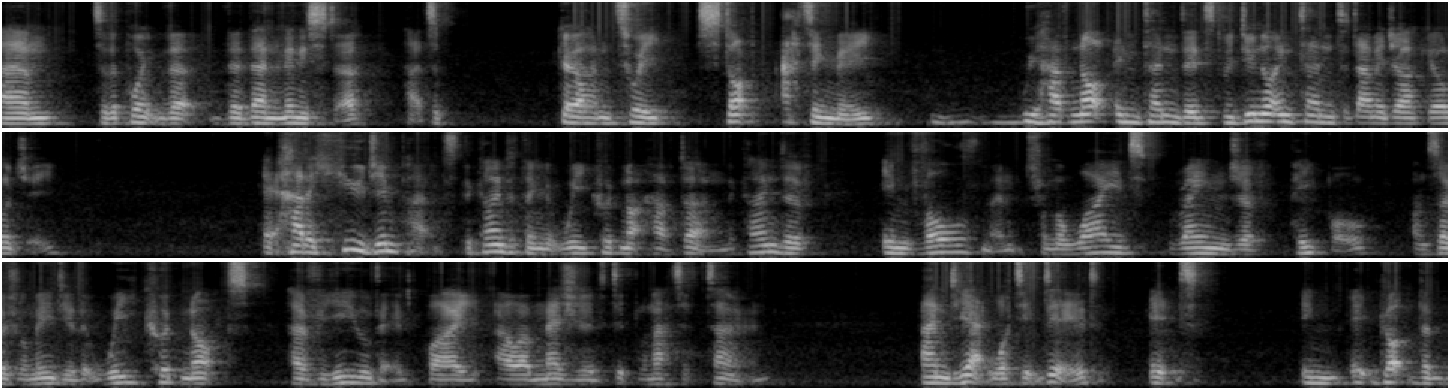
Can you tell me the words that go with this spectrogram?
um, to the point that the then minister had to go out and tweet, "Stop atting me. We have not intended. We do not intend to damage archaeology. It had a huge impact. The kind of thing that we could not have done. The kind of involvement from a wide range of people on social media that we could not have yielded by our measured diplomatic tone. And yet, what it did, it, in, it got the,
